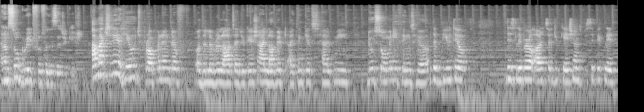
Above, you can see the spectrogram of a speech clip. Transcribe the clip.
And I'm so grateful for this education. I'm actually a huge proponent of, of the liberal arts education. I love it. I think it's helped me do so many things here. The beauty of this liberal arts education, specifically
